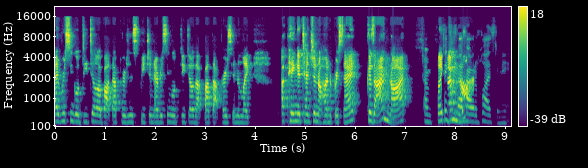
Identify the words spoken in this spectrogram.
every single detail about that person's speech and every single detail that, about that person and like uh, paying attention 100%? Because I'm not. I'm like, thinking I'm about not. how it applies to me.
